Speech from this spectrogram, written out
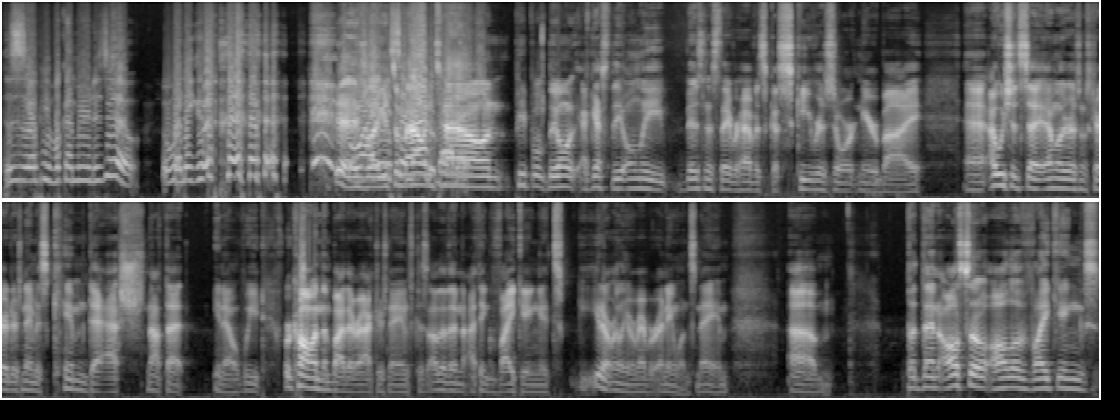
"This is what people come here to do. What are you?" yeah, it's like it's a mountain town. People, the only, I guess, the only business they ever have is like a ski resort nearby. Uh, we should say Emily Rossum's character's name is Kim Dash, not that you know we we're calling them by their actors' names because other than I think Viking, it's you don't really remember anyone's name. Um, but then also all of Viking's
